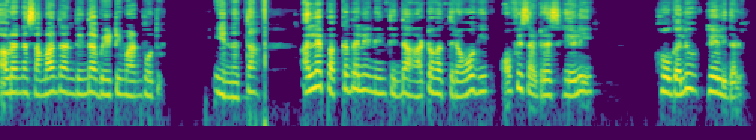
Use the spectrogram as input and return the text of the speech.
ಅವರನ್ನು ಸಮಾಧಾನದಿಂದ ಭೇಟಿ ಮಾಡ್ಬೋದು. ಎನ್ನುತ್ತಾ ಅಲ್ಲೇ ಪಕ್ಕದಲ್ಲಿ ನಿಂತಿದ್ದ ಆಟೋ ಹತ್ತಿರ ಹೋಗಿ ಆಫೀಸ್ ಅಡ್ರೆಸ್ ಹೇಳಿ ಹೋಗಲು ಹೇಳಿದಳು.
